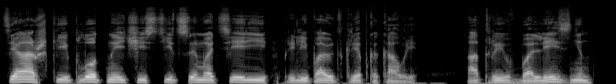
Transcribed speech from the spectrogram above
Тяжкие плотные частицы материи прилипают крепко к ауре. Отрыв болезнен.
